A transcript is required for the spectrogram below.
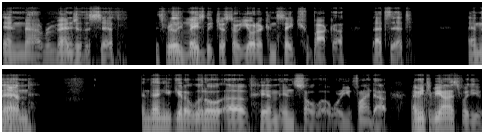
in uh, Revenge of the Sith. It's really Mhm. basically just so Yoda can say Chewbacca. That's it. And Yeah. then and then you get a little of him in Solo, where you find out. I mean, to be honest with you,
